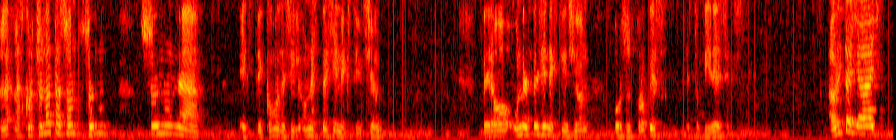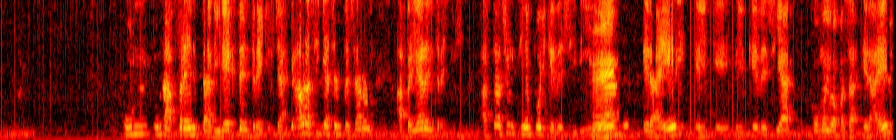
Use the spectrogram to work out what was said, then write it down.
las corcholatas son, son, son una, este, ¿cómo decirlo? Una especie en extinción, pero una especie en extinción por sus propias estupideces. Ahorita ya hay una afrenta directa entre ellos. Ya, ahora sí ya se empezaron a pelear entre ellos. Hasta hace un tiempo el que decidía era él, el que, el que decía cómo iba a pasar era él,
